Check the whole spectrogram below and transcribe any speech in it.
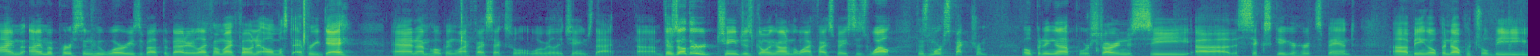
I'm, I'm a person who worries about the battery life on my phone almost every day and I'm hoping Wi-Fi 6 will, will really change that. Um, there's other changes going on in the Wi-Fi space as well. There's more spectrum opening up. We're starting to see uh, the six gigahertz band uh, being opened up, which will be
